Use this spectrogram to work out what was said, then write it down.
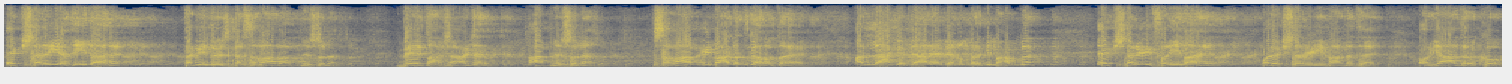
ایک شرعی عقیدہ ہے۔ تبھی تو اس کا ثواب آپ نے سنا۔ بے تحشا اجر آپ نے سنا۔ ثواب عبادت کا ہوتا ہے۔ اللہ کے پیارے پیغمبر کی محبت ایک شرعی فریضہ ہے اور ایک شرعی عبادت ہے۔ اور یاد رکھو،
